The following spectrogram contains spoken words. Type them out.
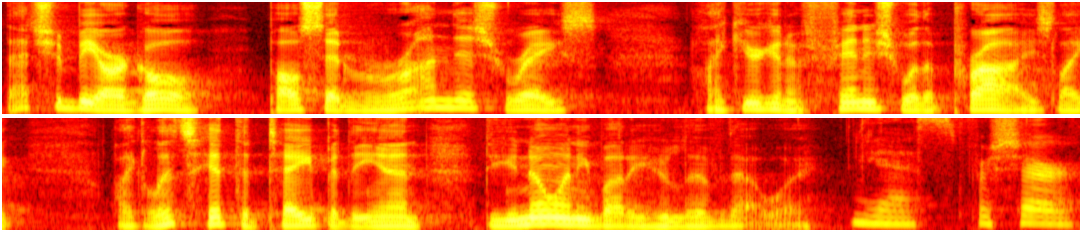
That should be our goal. Paul said, run this race like you're going to finish with a prize. Like, like let's hit the tape at the end. Do you know anybody who lived that way? Yes, for sure.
